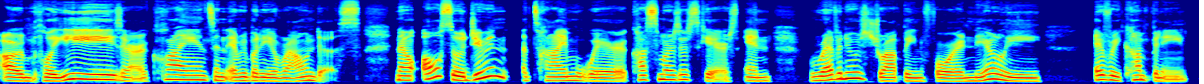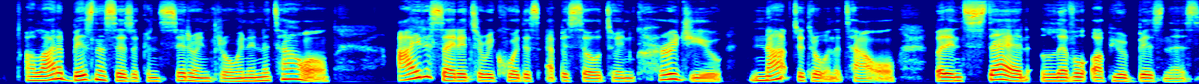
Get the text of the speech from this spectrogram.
our employees and our clients and everybody around us. Now, also during a time where customers are scarce and revenue is dropping for nearly every company, a lot of businesses are considering throwing in the towel. I decided to record this episode to encourage you not to throw in the towel, but instead level up your business.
